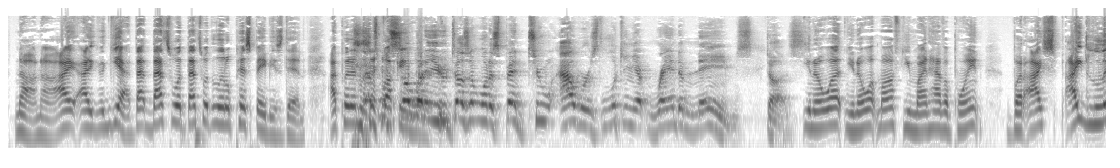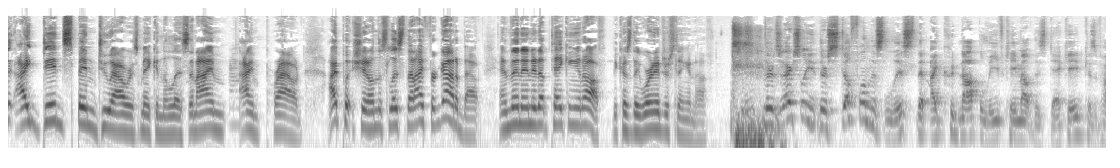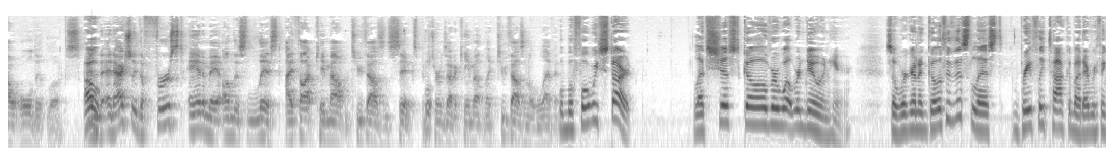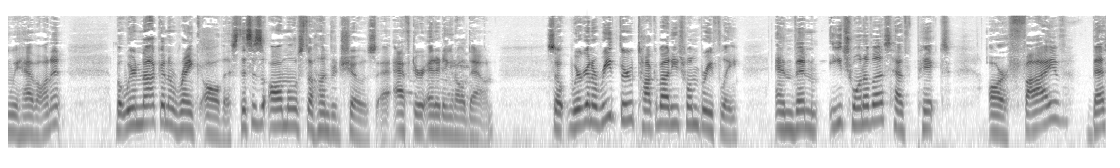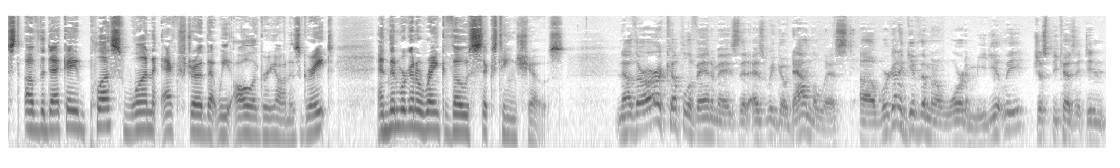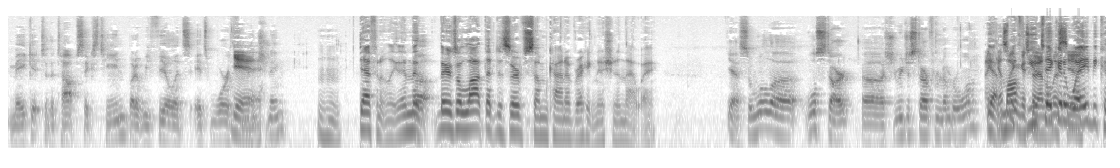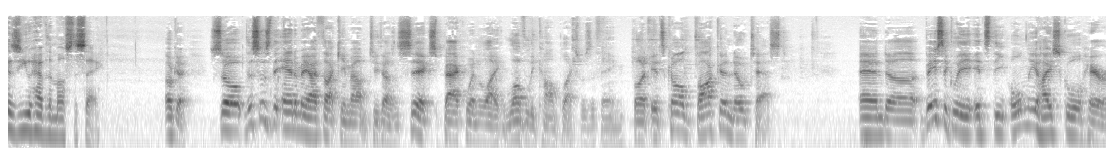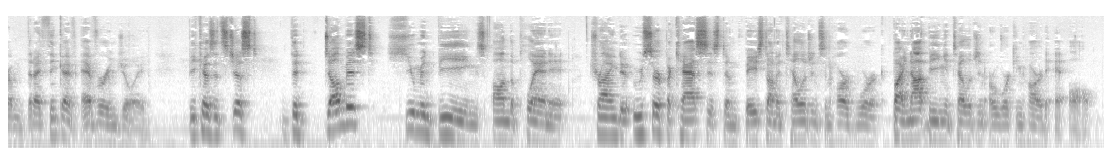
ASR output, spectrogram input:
No, no, I, I, yeah, that that's what that's what the little piss babies did. I put in the That's what fucking somebody work. who doesn't want to spend two hours looking at random names does. You know what? You know what, Moth? You might have a point, but I, I, li- I did spend two hours making the list, and I'm, I'm proud. I put shit on this list that I forgot about, and then ended up taking it off because they weren't interesting enough. There's actually there's stuff on this list that I could not believe came out this decade because of how old it looks. Oh. and, and actually the first anime on this list I thought came out in 2006, but it turns out it came out in like 2011. Well, before we start, let's just go over what we're doing here. So we're going to go through this list, briefly talk about everything we have on it, but we're not going to rank all this. This is almost 100 shows after editing it all down. So we're going to read through, talk about each one briefly, and then each one of us have picked our five best of the decade plus one extra that we all agree on is great. And then we're going to rank those 16 shows. Now there are a couple of animes that, as we go down the list, uh, we're going to give them an award immediately, just because it didn't make it to the top 16, but we feel it's it's worth Yeah. mentioning. Definitely. And th- Uh, there's a lot that deserves some kind of recognition in that way. Yeah, so we'll uh, we'll start. Uh, should we just start from number one? I yeah, guess we Moth, you go down the take list, it yeah. away because you have the most to say. Okay, so this is the anime I thought came out in 2006, back when like Lovely Complex was a thing. But it's called Baka no Test, and uh, basically it's the only high school harem that I think I've ever enjoyed, because it's just the dumbest human beings on the planet trying to usurp a caste system based on intelligence and hard work by not being intelligent or working hard at all.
